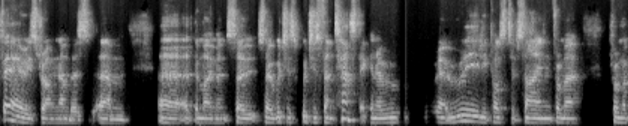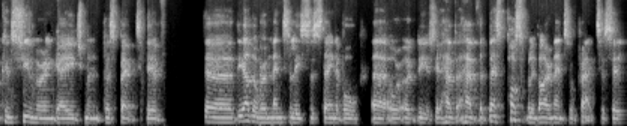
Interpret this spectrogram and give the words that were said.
very strong numbers um, uh, at the moment. So so which is which is fantastic and a, a, really positive sign from a from a consumer engagement perspective. The the other were mentally sustainable uh, or, or have have the best possible environmental practices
